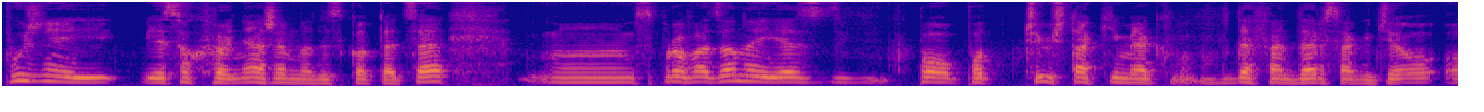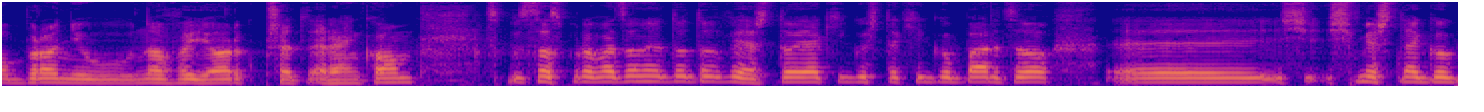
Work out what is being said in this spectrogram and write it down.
Później jest ochroniarzem na dyskotece. Mm, sprowadzony jest po, po czymś takim jak w Defendersach, gdzie obronił Nowy Jork przed ręką. Został sprowadzony do, do, wiesz, do jakiegoś takiego bardzo e, śmiesznego,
